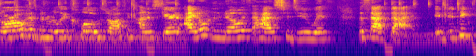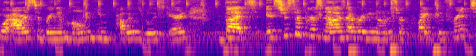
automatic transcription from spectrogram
Zorro has been really closed off and kind of scared. I don't know if it has to do with the fact that it did take four hours to bring him home and he probably was really scared, but it's just their personalities I've already noticed are quite different.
